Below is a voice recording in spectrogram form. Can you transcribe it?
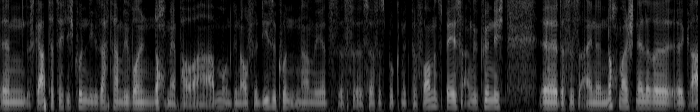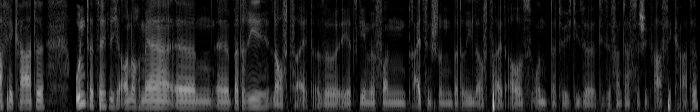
Ähm, es gab tatsächlich Kunden, die gesagt haben, wir wollen noch mehr Power haben. Und genau für diese Kunden haben wir jetzt das äh, Surface Book mit Performance Base angekündigt. Äh, das ist eine nochmal schnellere Grafikkarte und tatsächlich auch noch mehr ähm, äh, Batterielaufzeit. Also jetzt gehen wir von 13 Stunden Batterielaufzeit aus und natürlich diese, diese fantastische Grafikkarte.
